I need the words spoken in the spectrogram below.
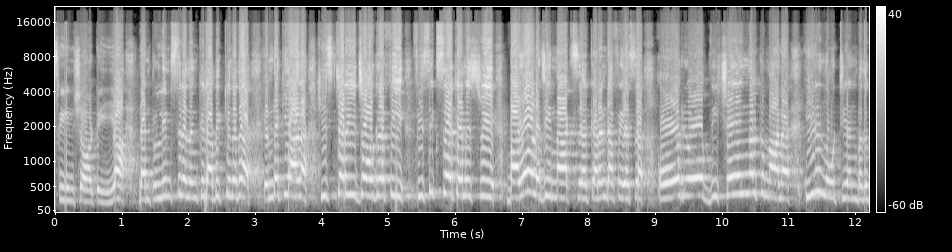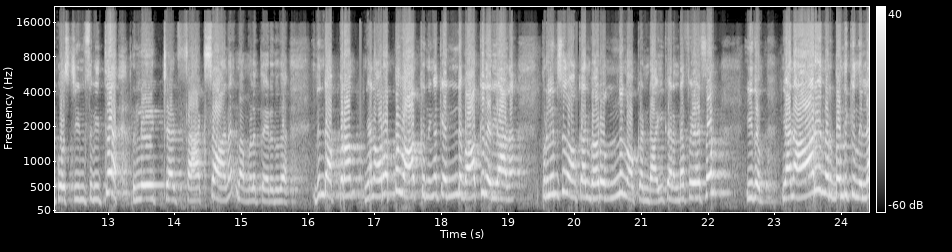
സ്ക്രീൻഷോട്ട് ചെയ്യുക. ദെൻ പ്രിലിംസിൽ നിങ്ങൾക്ക് ലഭിക്കുന്നത് എന്തൊക്കെയാണ്? History geography physics chemistry biology maths current affairs ഓരോ വിഷയങ്ങൾക്കുമാണ് ഇരുന്നൂറ്റി അൻപത് ക്വസ്റ്റ്യൻസ് വിത്ത് റിലേറ്റഡ് ഫാക്ട്സ് ആണ് നമ്മൾ തരുന്നത്. ഇതിന്റെ അപ്പുറം ഞാൻ ഉറപ്പ് വാക്ക് നിങ്ങൾക്ക് എന്റെ വാക്ക് തരികയാണ്. പ്രിലിംസ് നോക്കാൻ വേറെ ഒന്നും നോക്കണ്ട. ഈ കറണ്ട് അഫയേഴ്സും ഇതും. ഞാൻ ആരെയും നിർബന്ധിക്കുന്നില്ല.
